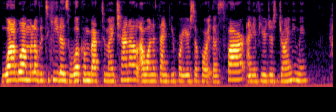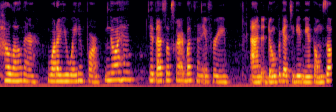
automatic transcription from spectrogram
Wagwan, my lovely taquitos, welcome back to my channel. I want to thank you for your support thus far. And if you're just joining me, hello there. What are you waiting for? Go ahead, hit that subscribe button if free. And don't forget to give me a thumbs up.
